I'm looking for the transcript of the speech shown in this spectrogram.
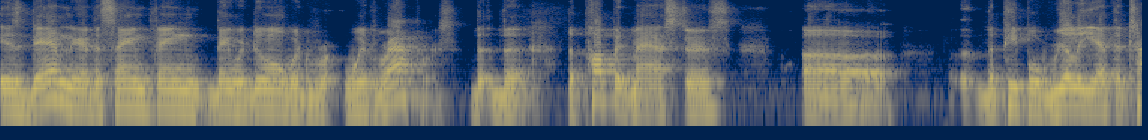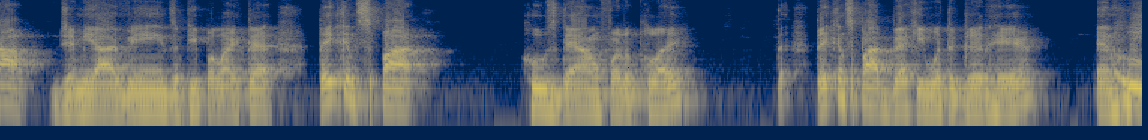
is damn near the same thing they were doing with with rappers. The the the puppet masters, uh, the people really at the top, Jimmy Iovines and people like that, they can spot who's down for the play. They can spot Becky with the good hair and oh, who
